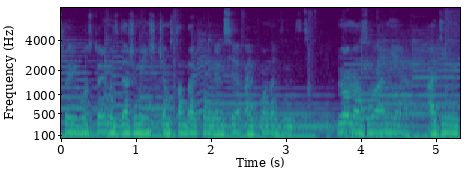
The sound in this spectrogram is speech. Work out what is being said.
что его стоимость даже меньше, чем стандартная версия iPhone 11 но название 11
